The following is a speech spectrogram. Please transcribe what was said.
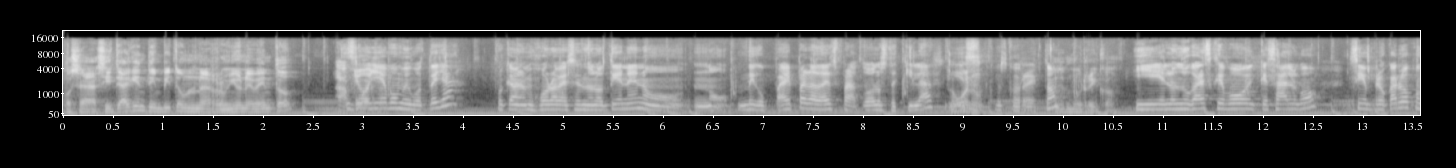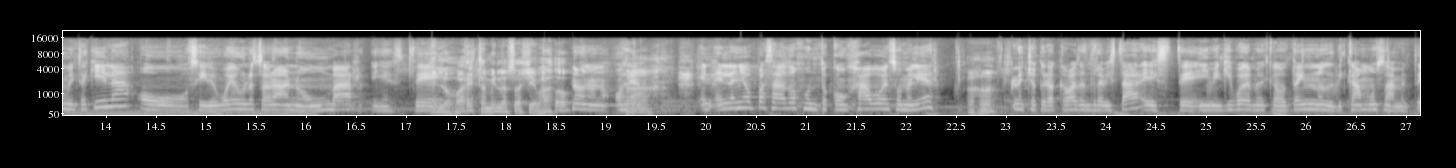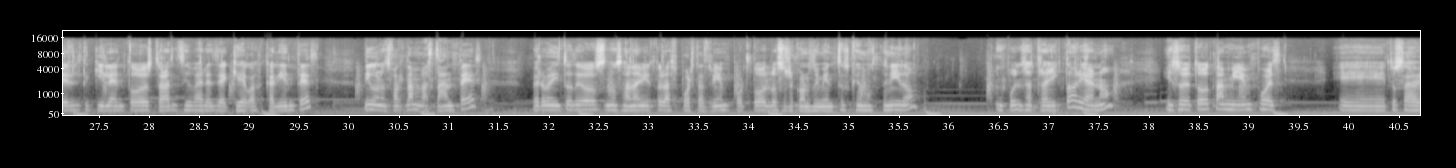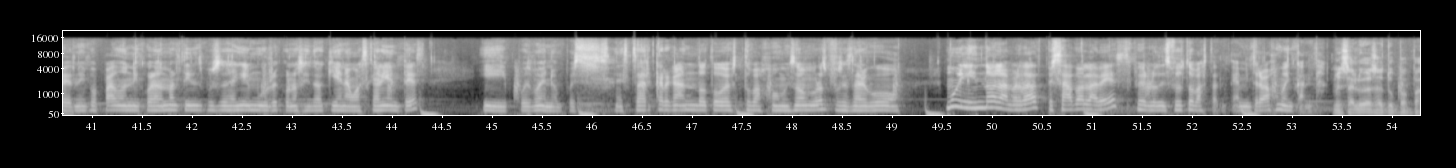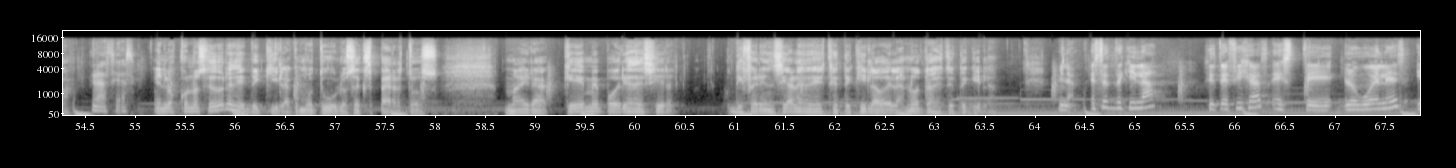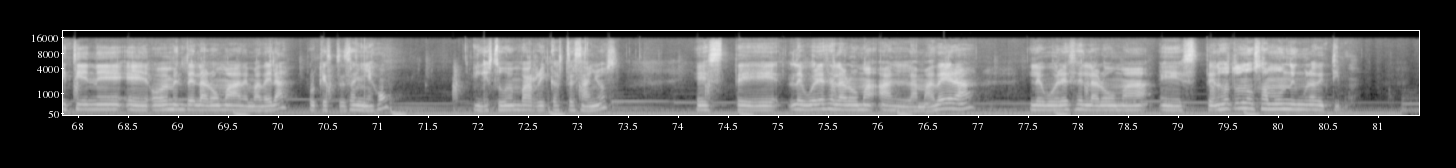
O sea, si te- alguien te invita a una reunión, evento, a Yo fuerza. llevo mi botella, porque a lo mejor a veces no lo tienen o no. Digo, hay paradores para todos los tequilas. Ah, y bueno. es, es correcto. Es muy rico. Y en los lugares que voy, que salgo, siempre o cargo con mi tequila o si me voy a un restaurante o un bar y este... ¿En los bares también los has llevado? No, no, no. O sea, Ah, en- el año pasado junto con Javo, el sommelier, ajá. de hecho que lo acabas de entrevistar, este, y mi equipo de mercadotecnia nos dedicamos a meter el tequila en todos los restaurantes y bares de aquí de Aguascalientes. Digo, nos faltan bastantes, pero bendito Dios nos han abierto las puertas bien por todos los reconocimientos que hemos tenido y por nuestra trayectoria, ¿no? Y sobre todo también, pues, eh, tú sabes, mi papá, don Nicolás Martínez, pues es alguien muy reconocido aquí en Aguascalientes. Y pues bueno, pues estar cargando todo esto bajo mis hombros, pues es algo muy lindo, la verdad, pesado a la vez, pero lo disfruto bastante. A mi trabajo me encanta. Me saludas a tu papá. Gracias. En los conocedores de tequila, como tú, los expertos, Mayra, ¿qué me podrías decir diferenciales de este tequila o de las notas de este tequila? Mira, este tequila, si te fijas, este, lo hueles y tiene eh, obviamente el aroma de madera, porque este es añejo y estuvo en barricas tres años. Este, le hueles el aroma a la madera, le hueles el aroma, este, nosotros no usamos ningún aditivo.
